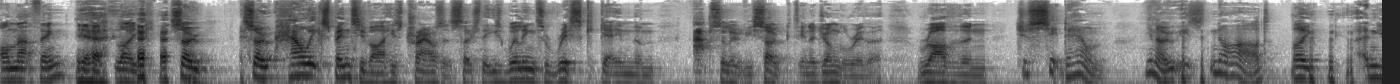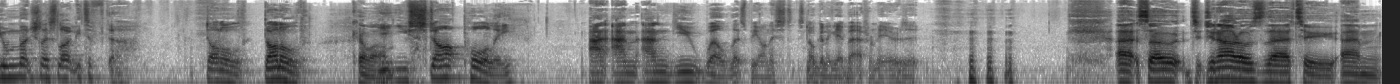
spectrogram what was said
on that thing. Yeah. like so. So how expensive are his trousers such that he's willing to risk getting them absolutely soaked in a jungle river rather than just sit down? You know, it's not hard. Like, and you're much less likely to. Ugh. Donald, Donald, Come on. you, you start poorly, and, and and you well, let's be honest, it's not going to get better from here, is it? Uh, so G- Gennaro's there to um,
